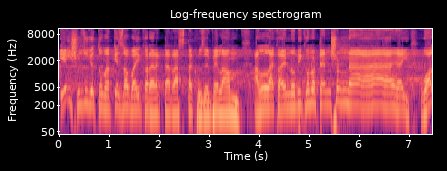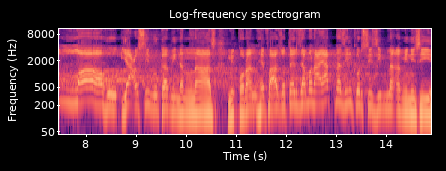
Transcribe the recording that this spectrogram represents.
এই সুযোগে তোমাকে জবাই করার একটা রাস্তা খুঁজে পেলাম। আল্লাহ কয়, নবী, কোনো টেনশন নাই। ওয়াল্লাহু ইয়াসিমুকা মিনান নাস। আমি কোরআন হেফাজতের যেমন আয়াত নাজিল করছি, জিম্মা আমি নিছি।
